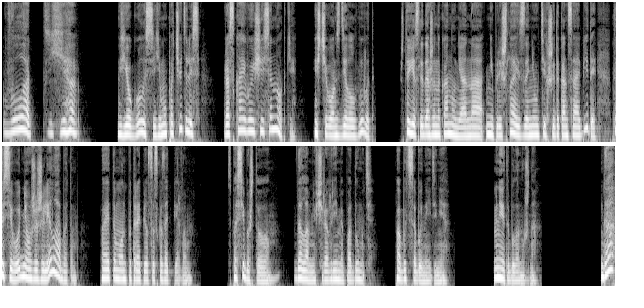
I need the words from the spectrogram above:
Влад, я...» В ее голосе ему почудились раскаивающиеся нотки, из чего он сделал вывод, что если даже накануне она не пришла из-за неутихшей до конца обиды, то сегодня уже жалела об этом. Поэтому он поторопился сказать первым. «Спасибо, что дала мне вчера время подумать, побыть с собой наедине. Мне это было нужно». «Да?»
